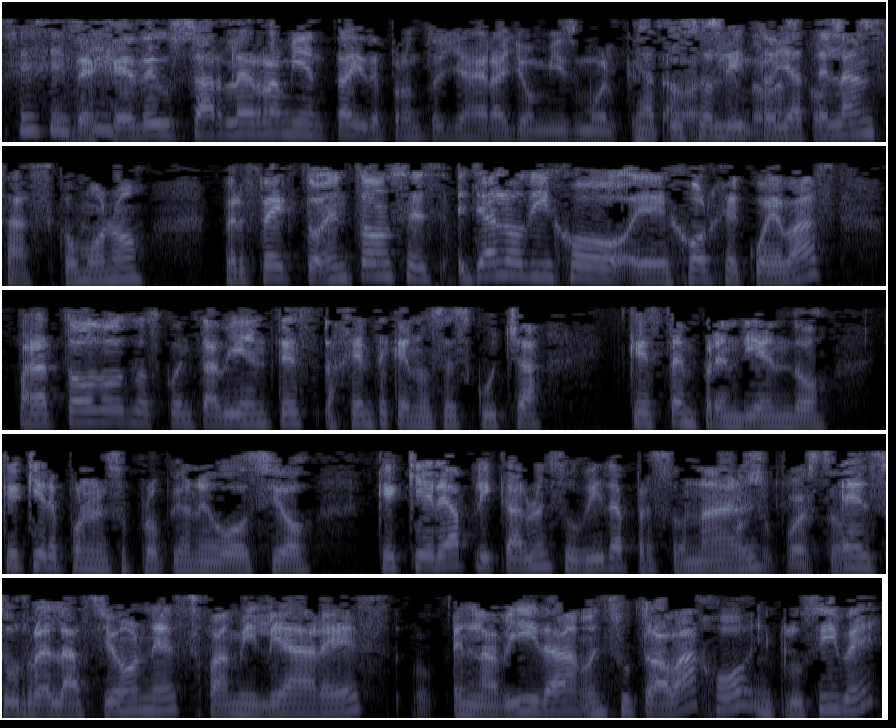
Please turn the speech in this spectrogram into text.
Sí, sí, dejé sí. de usar la herramienta y de pronto ya era yo mismo el que Ya tú estaba haciendo solito las ya te lanzas, ¿cómo no? Perfecto. Entonces, ya lo dijo eh, Jorge Cuevas, para todos los cuentavientes, la gente que nos escucha, que está emprendiendo, que quiere poner su propio negocio, que quiere aplicarlo en su vida personal, en sus relaciones familiares, en la vida, en su trabajo, inclusive,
